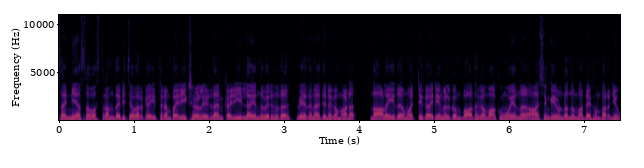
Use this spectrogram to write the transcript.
സന്യാസ വസ്ത്രം ധരിച്ചവർക്ക് ഇത്തരം പരീക്ഷകൾ എഴുതാൻ കഴിയില്ല എന്ന് വരുന്നത് വേദനാജനകമാണ്. നാളെ ഇത് മറ്റു കാര്യങ്ങൾക്കും ബാധകമാക്കുമോ എന്ന് ആശങ്കയുണ്ടെന്നും അദ്ദേഹം പറഞ്ഞു.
